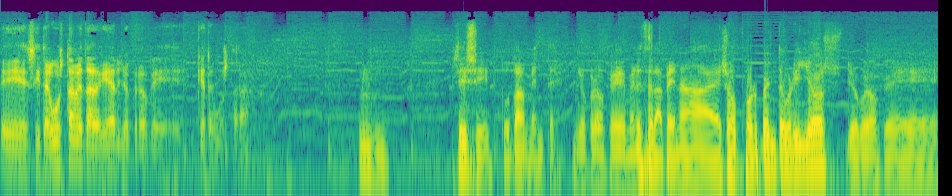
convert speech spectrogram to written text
eh, si te gusta Metal Gear, yo creo que, te gustará. Sí, sí, totalmente. Yo creo que merece la pena eso por 20 eurillos. Yo creo que,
